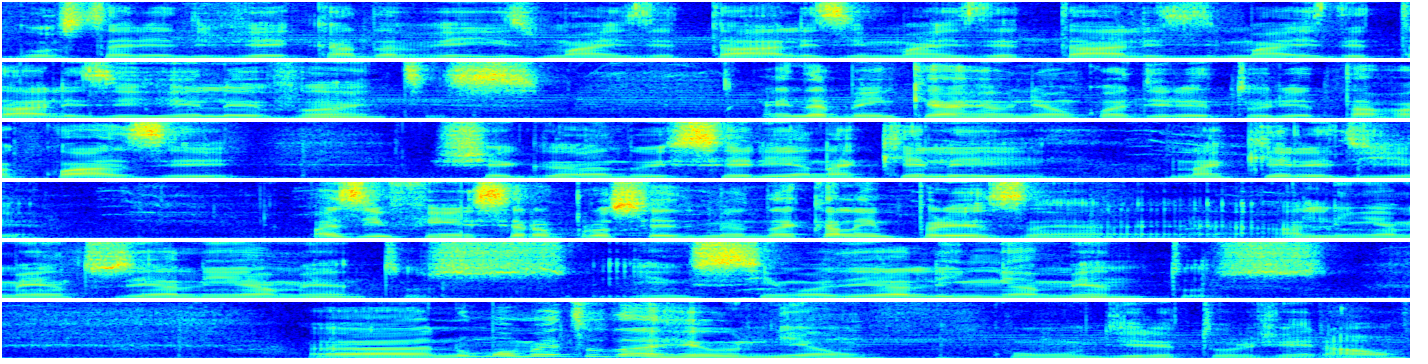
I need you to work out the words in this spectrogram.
gostaria de ver cada vez mais detalhes e mais detalhes e mais detalhes irrelevantes. Ainda bem que a reunião com a diretoria estava quase chegando e seria naquele, naquele dia. Mas enfim, esse era o procedimento daquela empresa: é, alinhamentos e alinhamentos, em cima de alinhamentos. Uh, no momento da reunião com o diretor-geral,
